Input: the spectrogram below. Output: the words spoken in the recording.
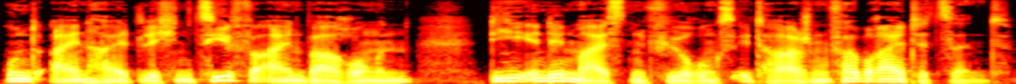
und einheitlichen Zielvereinbarungen, die in den meisten Führungsetagen verbreitet sind.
